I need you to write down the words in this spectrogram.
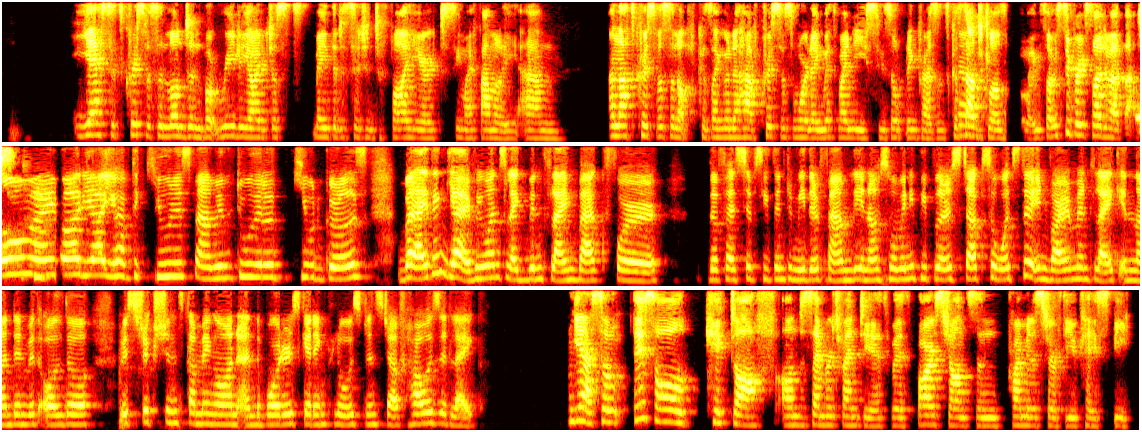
yes, it's Christmas in London, but really I just made the decision to fly here to see my family. Um, and that's Christmas enough because I'm going to have Christmas morning with my niece who's opening presents because yeah. Santa Claus is coming. So I'm super excited about that. Oh my god, yeah, you have the cutest family, two little cute girls. But I think yeah, everyone's like been flying back for the festive season to meet their family and now so many people are stuck so what's the environment like in london with all the restrictions coming on and the borders getting closed and stuff how is it like yeah, so this all kicked off on December 20th with Boris Johnson, Prime Minister of the UK, speech.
